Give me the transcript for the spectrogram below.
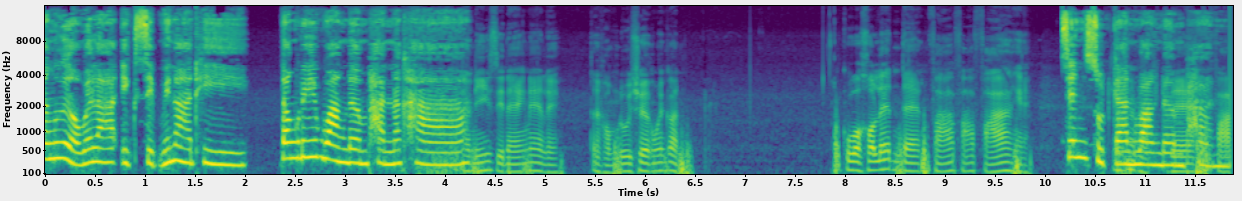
ยังเหลือเวลาอีกสิบวินาที ต้องรีบวางเดิมพันนะคะ อันนี้สีแดงแน่เลย แต่ผมดูเชิงไว้ก่อน กลัวเขาเล่นแดงฟ้าฟ้าฟ้าไงสิ้นสุดการไใช่แบบวางเดิมพัน แดงฟ้า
